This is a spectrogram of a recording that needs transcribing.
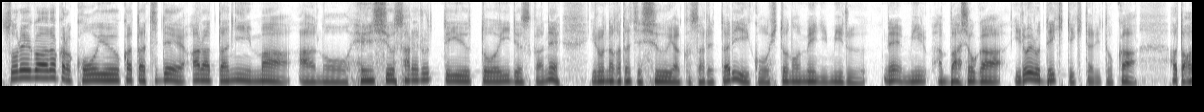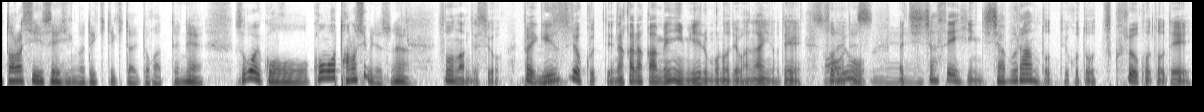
それがだからこういう形で新たに、まあ、あの編集されるっていうといいですかね、いろんな形で集約されたり、こう人の目に見る,、ね、見る場所がいろいろできてきたりとか、あと新しい製品ができてきたりとかってね、すごいこう今後楽しみですね。そうなんですよ。やっぱり技術力ってなかなか目に見えるものではないので、うん、それを自社製品、自社ブランドっていうことを作ることで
